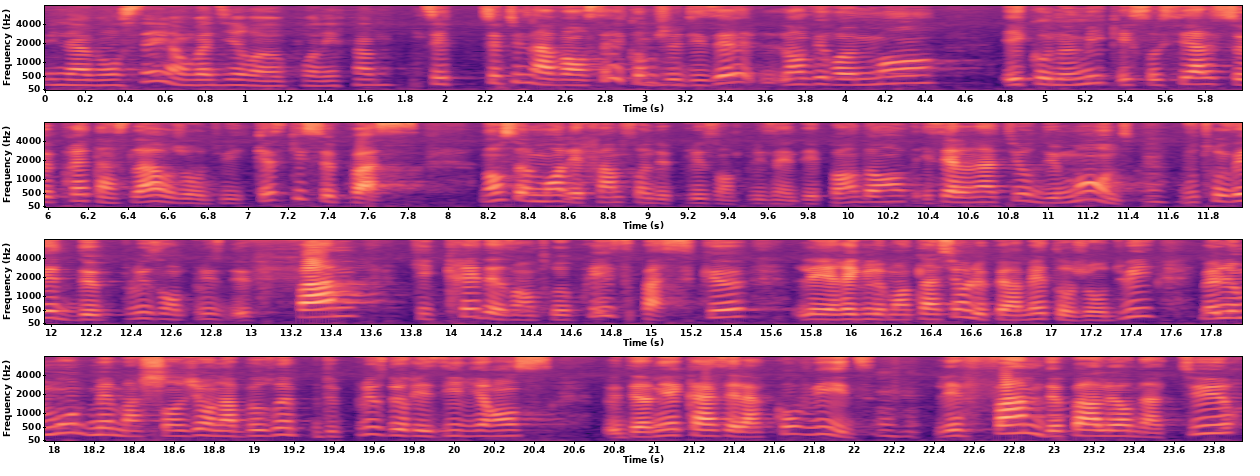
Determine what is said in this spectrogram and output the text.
une avancée, on va dire, pour les femmes. C'est une avancée. Comme je disais, l'environnement économique et social se prête à cela aujourd'hui. Qu'est-ce qui se passe? Non seulement les femmes sont de plus en plus indépendantes, et c'est la nature du monde. Mhm. Vous trouvez de plus en plus de femmes qui créent des entreprises parce que les réglementations le permettent aujourd'hui, mais le monde même a changé. On a besoin de plus de résilience. Le dernier cas, c'est la COVID. Mhm. Les femmes, de par leur nature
